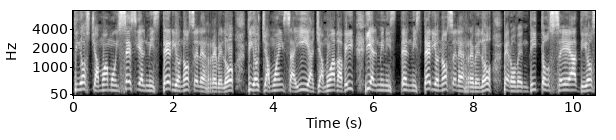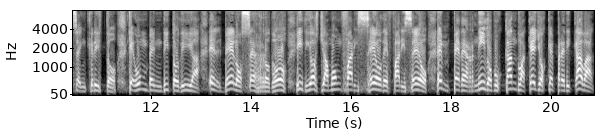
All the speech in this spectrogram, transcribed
Dios llamó a Moisés y el misterio no se les reveló. Dios llamó a Isaías, llamó a David y el, misterio no se les reveló. Pero bendito sea Dios en Cristo, que un bendito día el velo se rodó y Dios llamó a un fariseo de fariseo empedernido buscando a aquellos que predicaban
